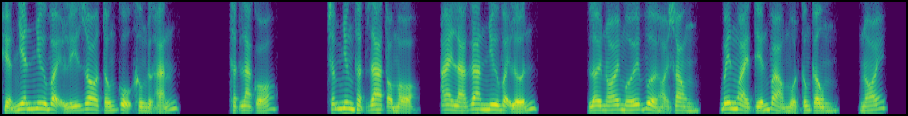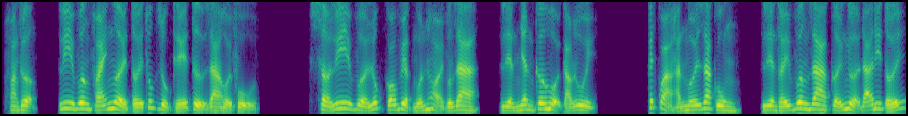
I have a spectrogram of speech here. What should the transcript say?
hiển nhiên như vậy lý do tống cổ không được hắn. Thật là có. Chấm nhưng thật ra tò mò, ai là gan như vậy lớn. Lời nói mới vừa hỏi xong, bên ngoài tiến vào một công công, nói, Hoàng thượng, ly vương phái người tới thúc giục thế tử ra hồi phủ. Sở ly vừa lúc có việc muốn hỏi vương gia, liền nhân cơ hội cáo lui. Kết quả hắn mới ra cung, liền thấy vương gia cưỡi ngựa đã đi tới,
